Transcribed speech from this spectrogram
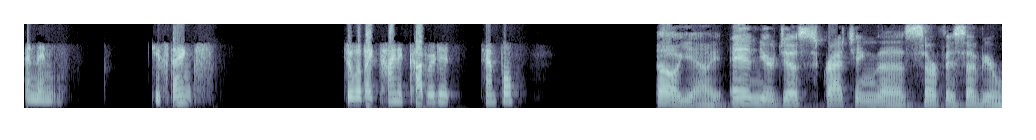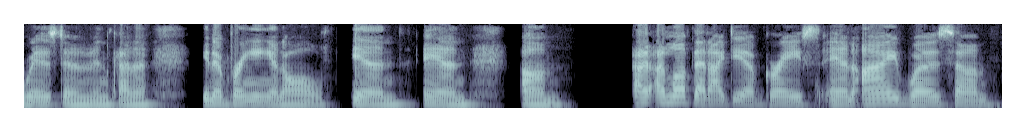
and then give thanks. So have I kind of covered it, Temple? Oh yeah, and you're just scratching the surface of your wisdom and kind of, you know, bringing it all in. And um, I, I love that idea of grace. And I was um,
